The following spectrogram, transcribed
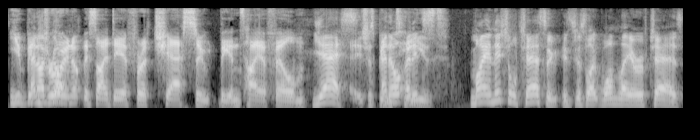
You've been drawing got- up this idea for a chair suit the entire film. yes, It's just been And all- and teased. my initial chair suit is just like one layer of chairs,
